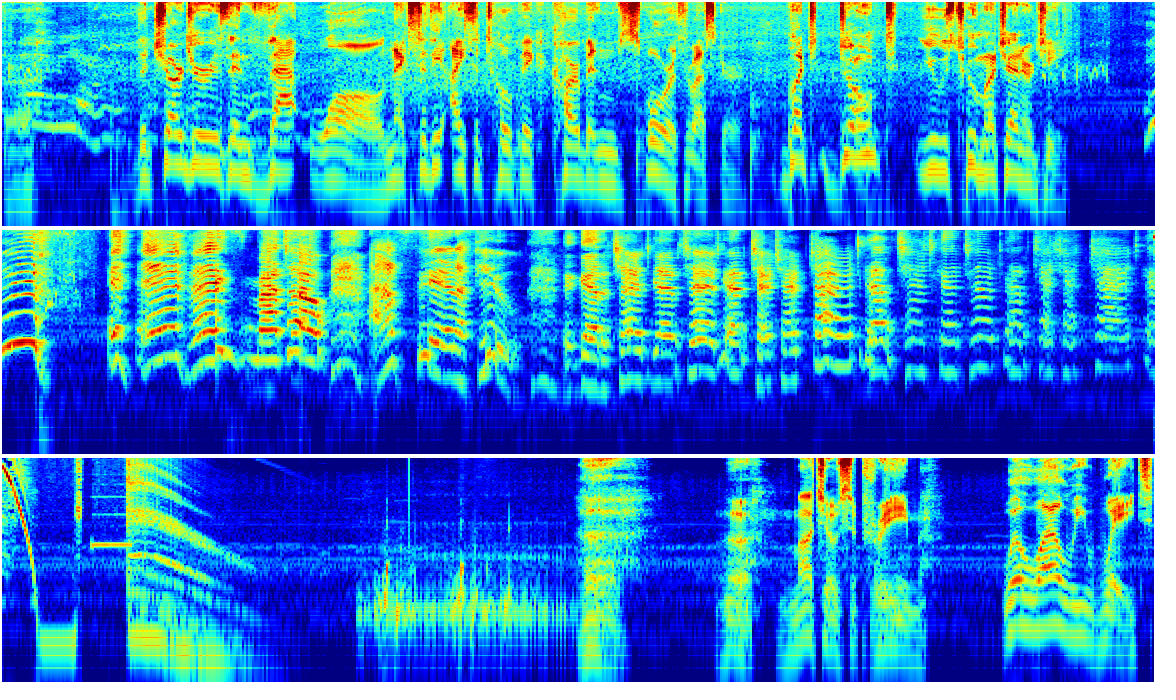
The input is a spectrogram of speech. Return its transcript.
Uh, the charger is in that wall next to the isotopic carbon spore thruster. But don't use too much energy. Thanks, Macho. I'll see you in a few. Gotta charge, gotta charge, gotta charge, charge, charge, gotta charge, gotta charge, gotta charge, charge, charge, gotta. Ugh, Macho Supreme. Well, while we wait,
